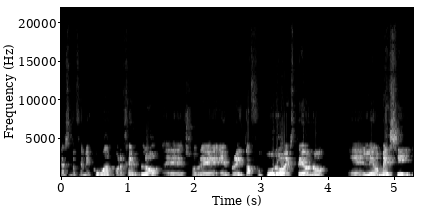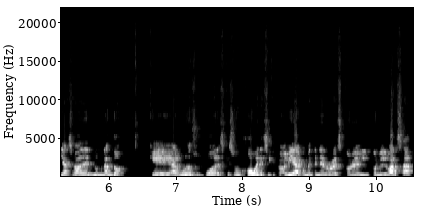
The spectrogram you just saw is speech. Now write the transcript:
la situación de Kuman, por ejemplo, eh, sobre el proyecto a futuro, esté o no eh, Leo Messi, ya se va deslumbrando que algunos de sus jugadores que son jóvenes y que todavía cometen errores con el, con el Barça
